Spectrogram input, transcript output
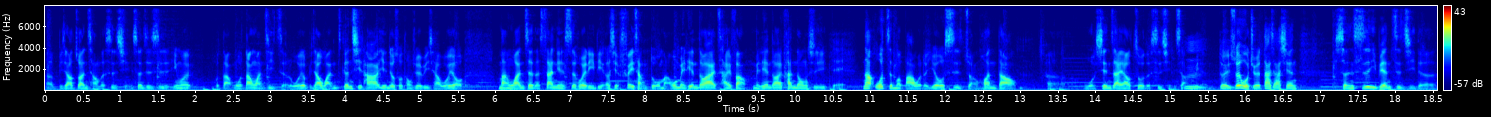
呃比较专长的事情，甚至是因为我当我当完记者了，我有比较完跟其他研究所同学比起来，我有蛮完整的三年社会历练，而且非常多嘛，我每天都在采访，每天都在看东西。对。那我怎么把我的优势转换到呃？我现在要做的事情上面，嗯、对，所以我觉得大家先审视一遍自己的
